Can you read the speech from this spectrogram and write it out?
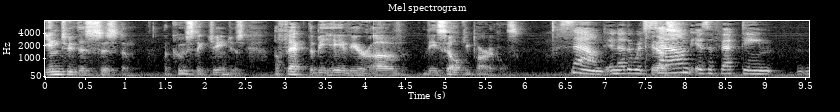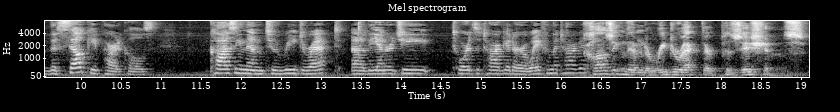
into this system, acoustic changes, affect the behavior of these Selkie particles. Sound. In other words, Yes. sound is affecting the Selkie particles, causing them to redirect uh, the energy towards a target or away from a target. causing them to redirect their positions,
